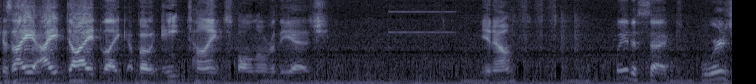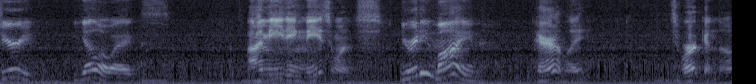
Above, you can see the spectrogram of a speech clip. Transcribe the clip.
Cause I I died like about eight times falling over the edge. You know? Wait a sec. Where's your yellow eggs? I'm eating these ones. You're eating mine. Apparently, it's working though.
